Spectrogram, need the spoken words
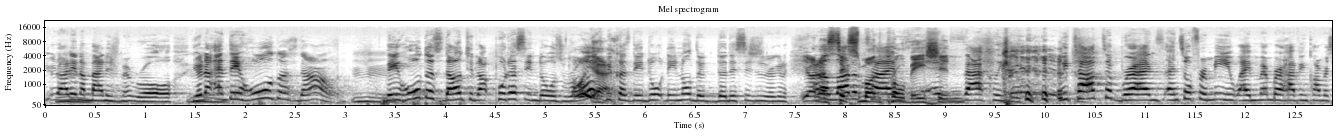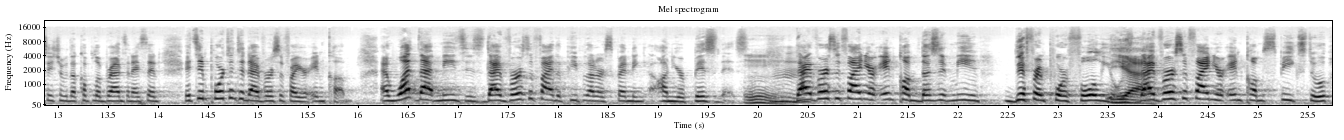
You're not in a hmm. management role. You're not, hmm. and they hold us down. They hold us down to not put us in those oh, roles Oh, yeah. because they don't. They know the, the decisions we're gonna. You're on and a lot six-month times- probation. Exactly. we talked to brands, and so for me, I remember having conversation with a couple of brands, and I said it's important to diversify your income. And what that means is diversify the people that are spending on your business. Mm. Diversifying your income doesn't mean different portfolios. Yeah. Diversifying your income speaks to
